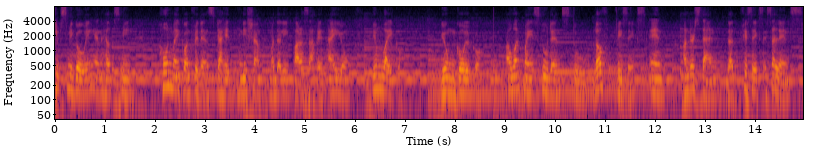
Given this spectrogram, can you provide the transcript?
keeps me going and helps me hone my confidence kahit hindi siya madali para sa akin ay yung, yung why ko, yung goal ko. I want my students to love physics and understand that physics is a lens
